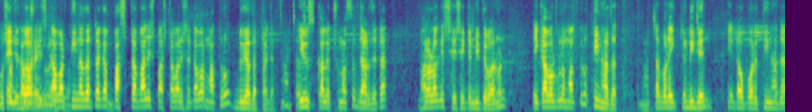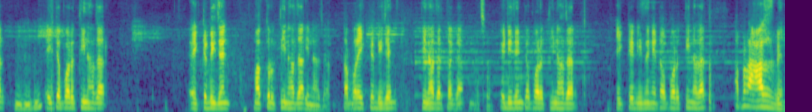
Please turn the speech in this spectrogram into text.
কুশন যে দশ কভার পিস এগুলো কাভার নিতে তিন হাজার টাকা পাঁচটা বালিশ পাঁচটা বালিশের কাভার মাত্র দুই হাজার টাকা। আচ্ছা ইউজ কালেকশন আছে যার যেটা ভালো লাগে সে সেটা নিতে পারবেন। এই কাভারগুলো মাত্র তিন হাজার। আচ্ছা। তারপরে একটা ডিজাইন এটাও পরে তিন হাজার। হুম, হুম, হুম, এইটা পরে তিন হাজার। একটা ডিজাইন মাত্র তিন হাজার। তিন হাজার। তারপরে একটা ডিজাইন তিন হাজার টাকা। আচ্ছা। এই ডিজাইনটা পরে তিন হাজার একটা ডিজাইন এটাও পরে তিন হাজার। আপনারা আসবেন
